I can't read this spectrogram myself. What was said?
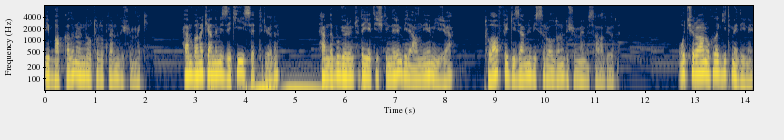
bir bakkalın önünde oturduklarını düşünmek. Hem bana kendimi zeki hissettiriyordu, hem de bu görüntüde yetişkinlerin bile anlayamayacağı tuhaf ve gizemli bir sır olduğunu düşünmemi sağlıyordu. O çırağın okula gitmediğini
